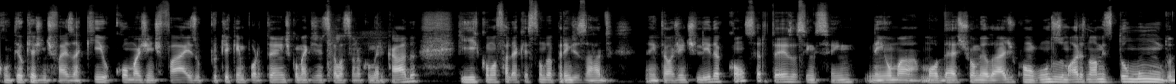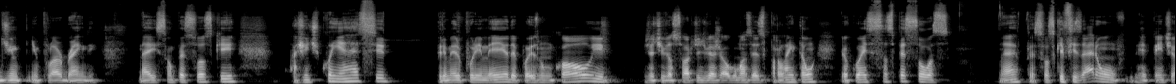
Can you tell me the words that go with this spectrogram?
contei o que a gente faz aqui, o como a gente faz, o porquê que é importante, como é que a gente se relaciona com o mercado e, como eu falei, a questão do aprendizado. Né? Então, a gente lida com certeza, assim, sem nenhuma modéstia ou humildade, com alguns dos maiores nomes do mundo de employer branding. Né? E são pessoas que a gente conhece, primeiro por e-mail, depois num call e já tive a sorte de viajar algumas vezes para lá, então eu conheço essas pessoas. Né? Pessoas que fizeram, de repente,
